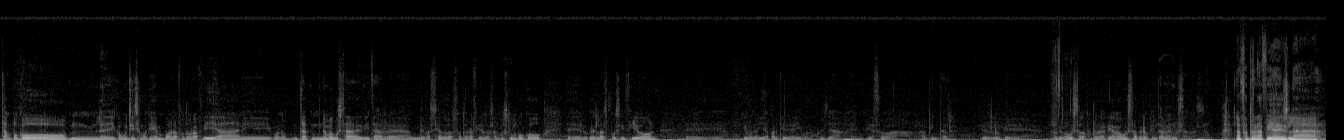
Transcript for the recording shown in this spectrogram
tampoco mm, le dedico muchísimo tiempo a la fotografía, ni, bueno, no me gusta editar demasiado las fotografías, las ajusto un poco lo que es la exposición y bueno, y a partir de ahí, bueno, pues ya empiezo a, pintar, que es lo que, lo que me gusta. La fotografía me gusta, pero pintar me gusta más. La fotografía es la,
